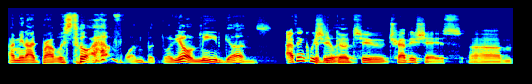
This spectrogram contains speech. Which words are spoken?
I mean, I'd probably still have one, but like, you don't need guns. I think we should it. go to trebuchets. Um,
